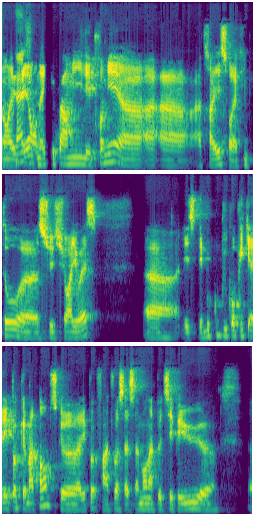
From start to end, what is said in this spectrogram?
on, on a été parmi les premiers à, à, à, travailler sur la crypto euh, sur, sur, iOS. Euh, et c'était beaucoup plus compliqué à l'époque que maintenant, parce que à l'époque, enfin, tu vois, ça, ça demande un peu de CPU, euh, euh,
